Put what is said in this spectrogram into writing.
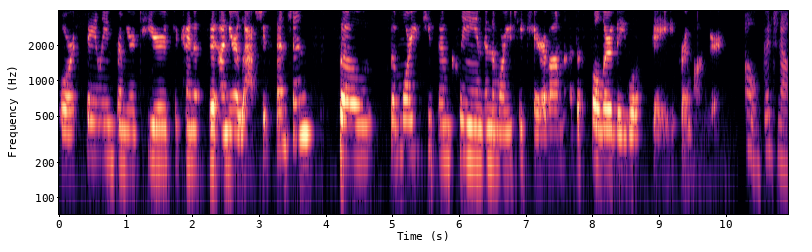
or saline from your tears to kind of sit on your lash extensions. So the more you keep them clean and the more you take care of them, the fuller they will stay for longer. Oh, good to know.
